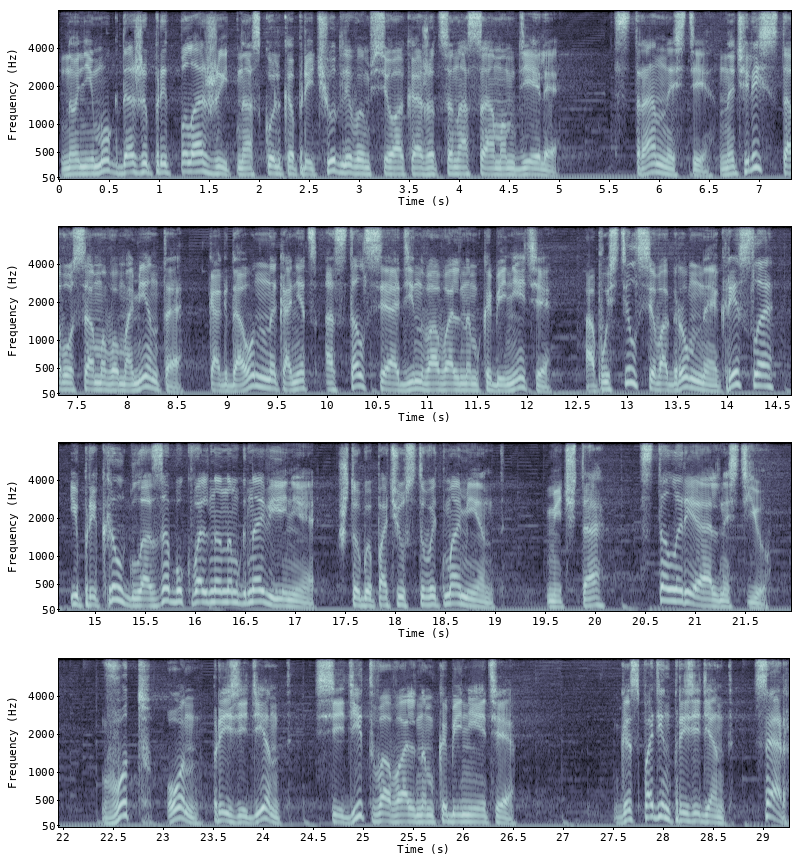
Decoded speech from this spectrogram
но не мог даже предположить, насколько причудливым все окажется на самом деле. Странности начались с того самого момента, когда он, наконец, остался один в овальном кабинете, опустился в огромное кресло и прикрыл глаза буквально на мгновение, чтобы почувствовать момент. Мечта стала реальностью. Вот он, президент, сидит в овальном кабинете. «Господин президент! Сэр!»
